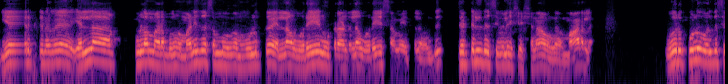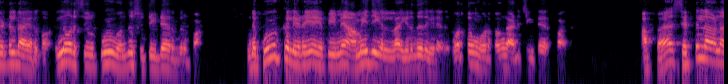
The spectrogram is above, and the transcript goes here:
ஏற்கனவே எல்லா குலமரபுங்க மனித சமூகம் முழுக்க எல்லாம் ஒரே நூற்றாண்டுல ஒரே சமயத்துல வந்து செட்டில்டு சிவிலைசேஷனா அவங்க மாறல. ஒரு குழு வந்து செட்டில்ட் ஆயிருக்கும். இன்னொரு சிறு குழு வந்து சுத்திக்கிட்டே இருந்திருப்பான். இந்த குழுக்கள் இடையே எப்பயுமே அமைதிகள் எல்லாம் இருந்தது கிடையாது. ஒருத்தவங்க ஒருத்தவங்க அடிச்சுக்கிட்டே இருப்பாங்க. அப்ப செட்டில் ஆன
